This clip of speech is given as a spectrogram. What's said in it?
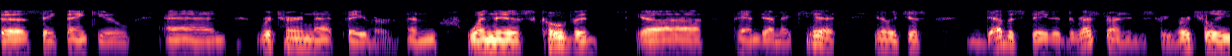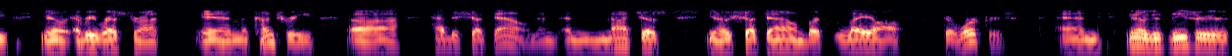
to say thank you and return that favor. And when this COVID uh, pandemic hit, you know, it just devastated the restaurant industry. Virtually, you know, every restaurant in the country uh, had to shut down and, and not just, you know, shut down, but lay off their workers. And, you know, th- these are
